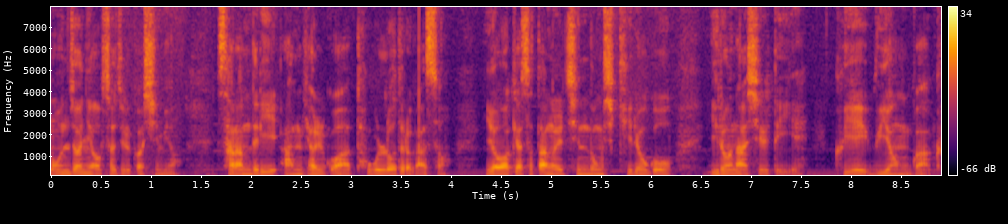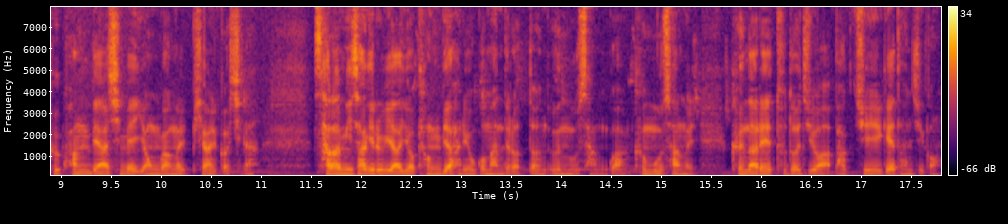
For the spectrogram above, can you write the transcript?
온전히 없어질 것이며 사람들이 암혈과 토굴로 들어가서 여호와께서 땅을 진동시키려고 일어나실 때에 그의 위엄과 그 광대하심의 영광을 피할 것이라. 사람이 자기를 위하여 경배하려고 만들었던 은우상과 금우상을 그날의 두더지와 박쥐에게 던지고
